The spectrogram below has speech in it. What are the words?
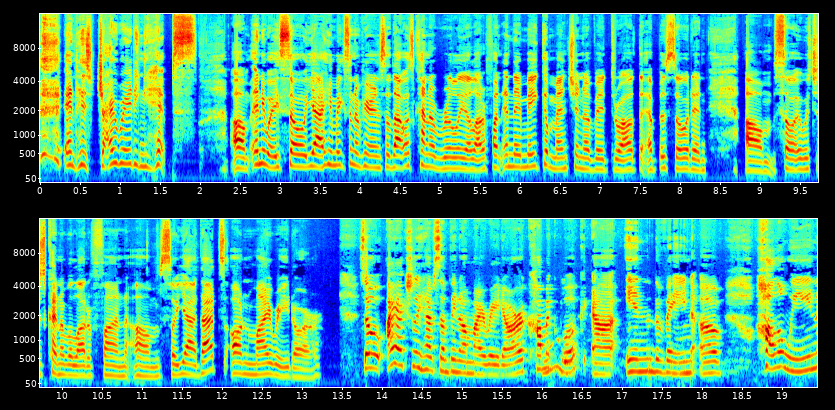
and his gyrating hips. Um, anyway, so yeah, he makes an appearance. So that was kind of really a lot of fun. And they make a mention of it throughout the episode. And um, so it was just kind of a lot of fun. Um, so yeah, that's on my radar. So I actually have something on my radar, a comic book uh, in the vein of Halloween.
